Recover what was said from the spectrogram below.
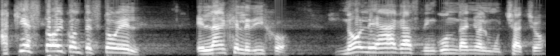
aquí estoy, contestó él. El ángel le dijo, no le hagas ningún daño al muchacho,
